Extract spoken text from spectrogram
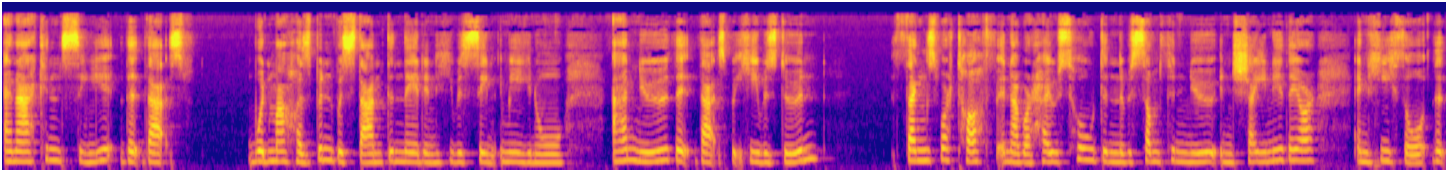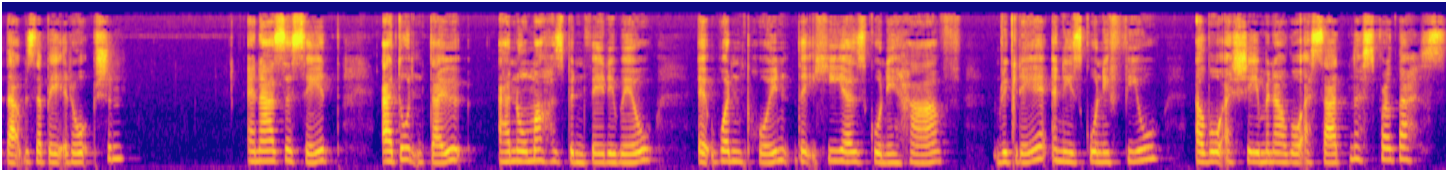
And I can see that that's when my husband was standing there and he was saying to me, you know, I knew that that's what he was doing. Things were tough in our household and there was something new and shiny there, and he thought that that was a better option. And as I said, I don't doubt, I know my husband very well, at one point that he is going to have regret and he's going to feel a lot of shame and a lot of sadness for this.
